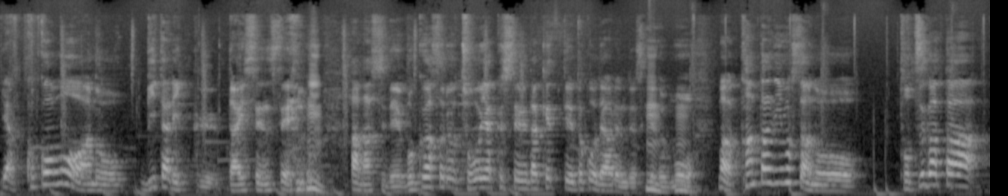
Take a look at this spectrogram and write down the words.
いやここもあのビタリック大先生の話で、うん、僕はそれを跳躍してるだけっていうところであるんですけども、うんうん、まあ簡単に言いますとあの凸型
